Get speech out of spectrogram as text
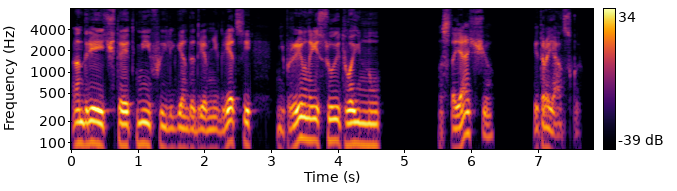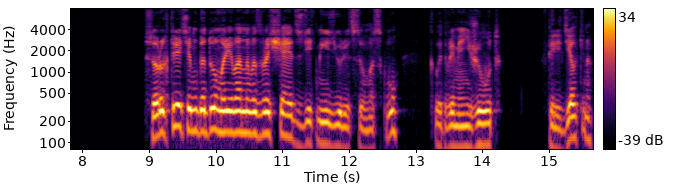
Андрей читает мифы и легенды Древней Греции, непрерывно рисует войну, настоящую и троянскую. В сорок третьем году Марья Ивановна возвращает с детьми из Юрьевца в Москву. Какое-то время они живут в Переделкино.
